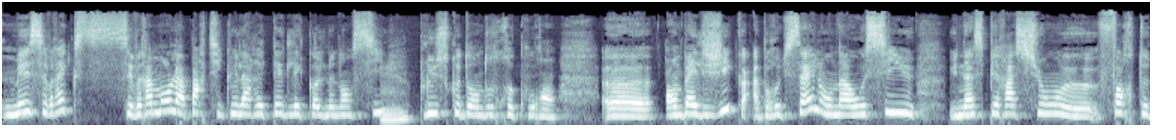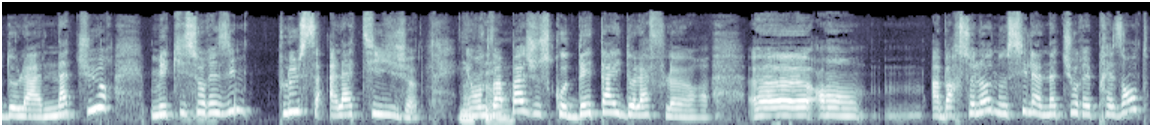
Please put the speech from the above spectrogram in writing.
mais c'est vrai que c'est vraiment la particularité de l'école de Nancy, mmh. plus que dans d'autres courants. en Belgique, à Bruxelles, on a aussi une inspiration forte de la nature, mais qui se résume plus à la tige. Et on ne va pas jusqu'au détail de la fleur. Euh, en, à Barcelone aussi, la nature est présente,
